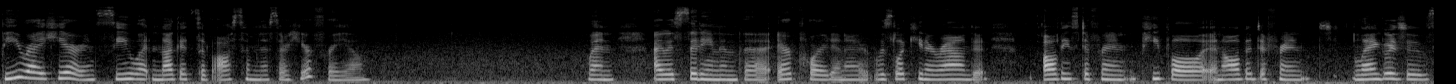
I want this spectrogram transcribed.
be right here and see what nuggets of awesomeness are here for you. When I was sitting in the airport and I was looking around at all these different people and all the different languages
